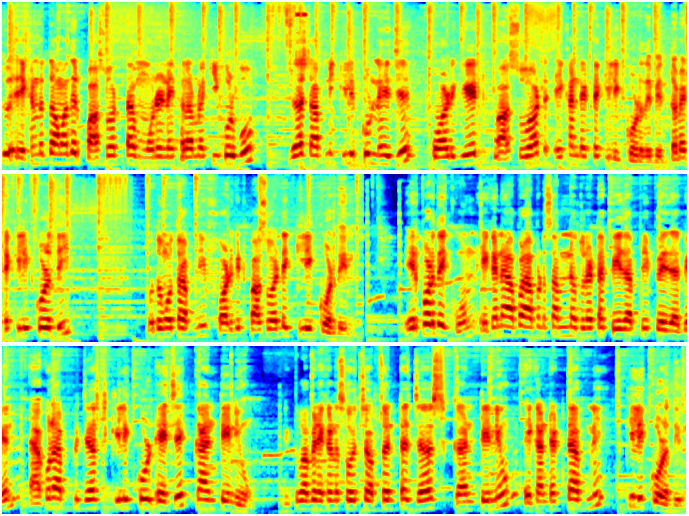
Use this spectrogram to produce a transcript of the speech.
তো এখানে তো আমাদের পাসওয়ার্ডটা মনে নেই, তাহলে আমরা কী করব? জাস্ট আপনি ক্লিক করুন এই যে ফরগেট পাসওয়ার্ড এখানটা একটা ক্লিক করে দেবেন। তো আমি একটা ক্লিক করে দিই। প্রথমত আপনি ফরগেট পাসওয়ার্ডে ক্লিক করে দিন। এরপর দেখুন, এখানে আবার আপনার সামনে নতুন একটা পেজ আপনি পেয়ে যাবেন। এখন আপনি জাস্ট ক্লিক করুন এই যে কন্টিনিউ দেখতে পাবেন এখানে শো হচ্ছে অপশানটা জাস্ট কন্টিনিউ এখানটা একটা আপনি ক্লিক করে দিন।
